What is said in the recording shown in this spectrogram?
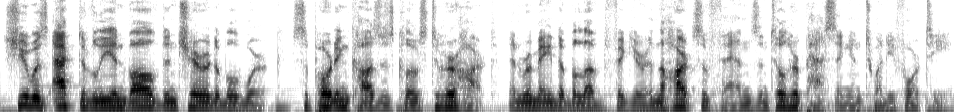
She was actively involved in charitable work, supporting causes close to her heart, and remained a beloved figure in the hearts of fans until her passing in 2014.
